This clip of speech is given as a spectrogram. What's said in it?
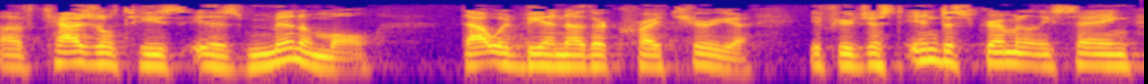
of casualties is minimal, that would be another criteria. If you're just indiscriminately saying,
